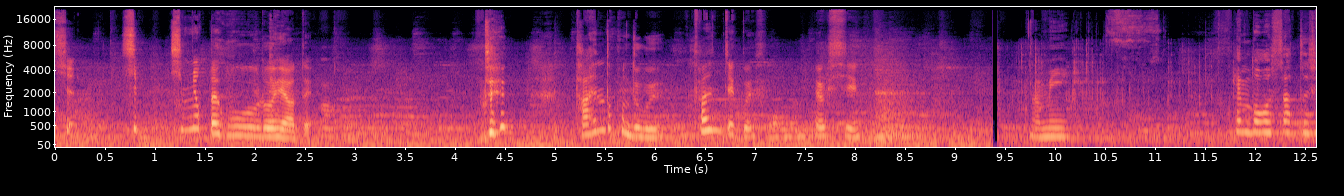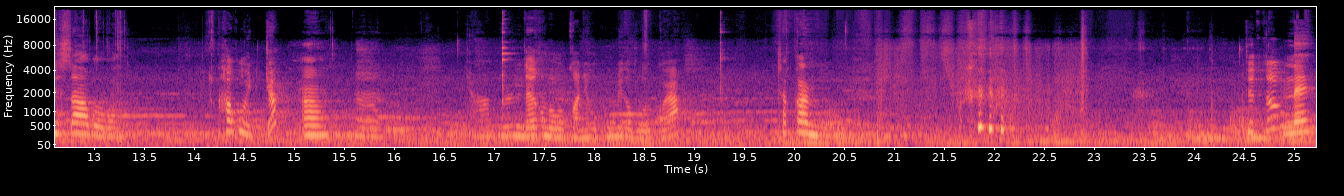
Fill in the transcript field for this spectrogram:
시, 10, 16대9로 해야 돼. 다 핸드폰 들고 사진 찍고 있어. 역시. 남이 햄버거 싸듯이 싸워봐봐. 하고 있죠? 응. 응. 자, 물론 내가 먹을 거 아니고 봄이가 먹을 거야? 잠깐. 됐죠? 네.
